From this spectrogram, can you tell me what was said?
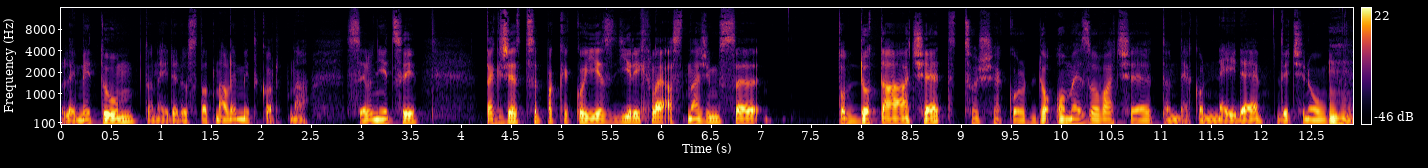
limitům, to nejde dostat na limit, kort na silnici, takže se pak jako jezdí rychle a snažím se to dotáčet, což jako do omezovače to jako nejde většinou. Mm-hmm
